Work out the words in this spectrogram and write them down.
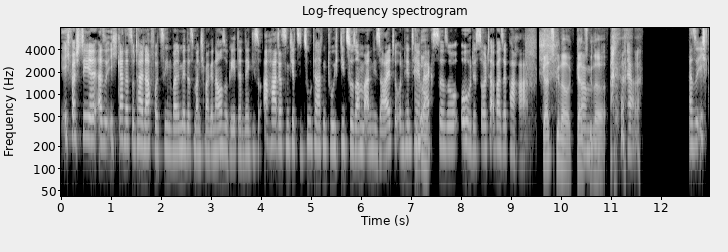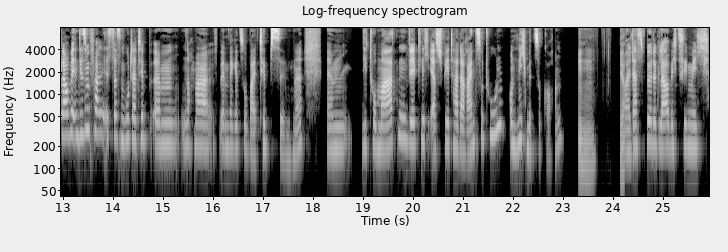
ich verstehe, also ich kann das total nachvollziehen, weil mir das manchmal genauso geht. Dann denke ich so, aha, das sind jetzt die Zutaten, tue ich die zusammen an die Seite und hinterher Genau. merkst du so, oh, das sollte aber separat. Ganz genau, ganz Ähm, genau. Ja. Also ich glaube, in diesem Fall ist das ein guter Tipp. Ähm, Nochmal, wenn wir jetzt so bei Tipps sind, ne? Ähm, die Tomaten wirklich erst später da rein zu tun und nicht mitzukochen. Mhm. Ja. Weil das würde, glaube ich, ziemlich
